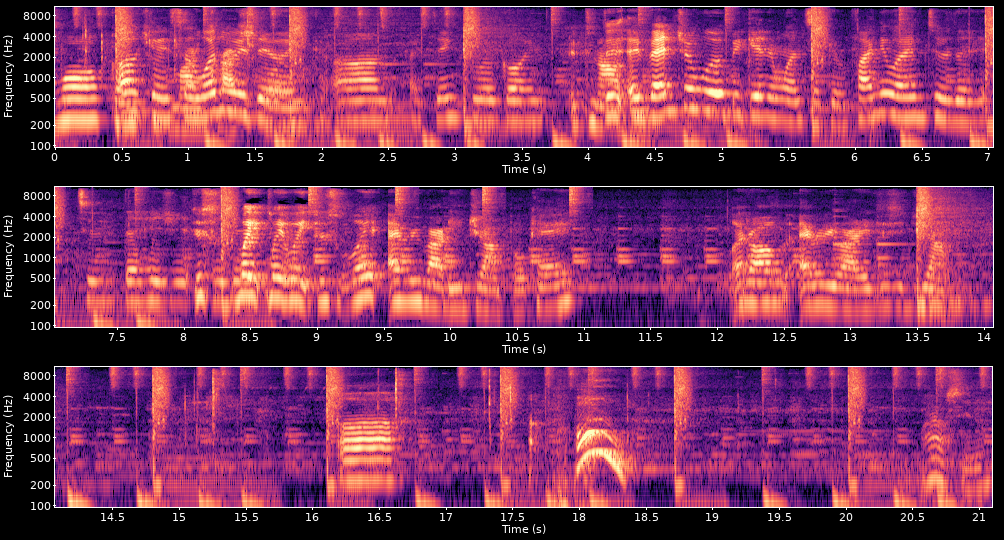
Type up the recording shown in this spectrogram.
Welcome Okay, so what are we doing? Um, I think we're going. It's not. The adventure will begin in one second. Find your way to the to the hidden. Just hidden- wait, wait, wait. Just let everybody jump, okay? Let all everybody just jump. Uh, Oh! Wow, Sina.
